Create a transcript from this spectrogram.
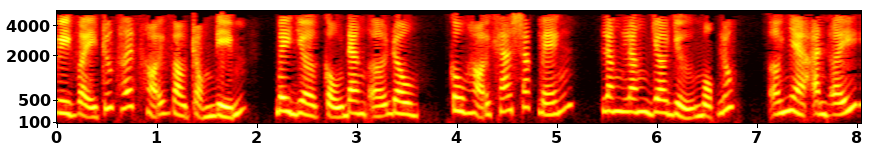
vì vậy trước hết hỏi vào trọng điểm, bây giờ cậu đang ở đâu, câu hỏi khá sắc bén, lăng lăng do dự một lúc, ở nhà anh ấy.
